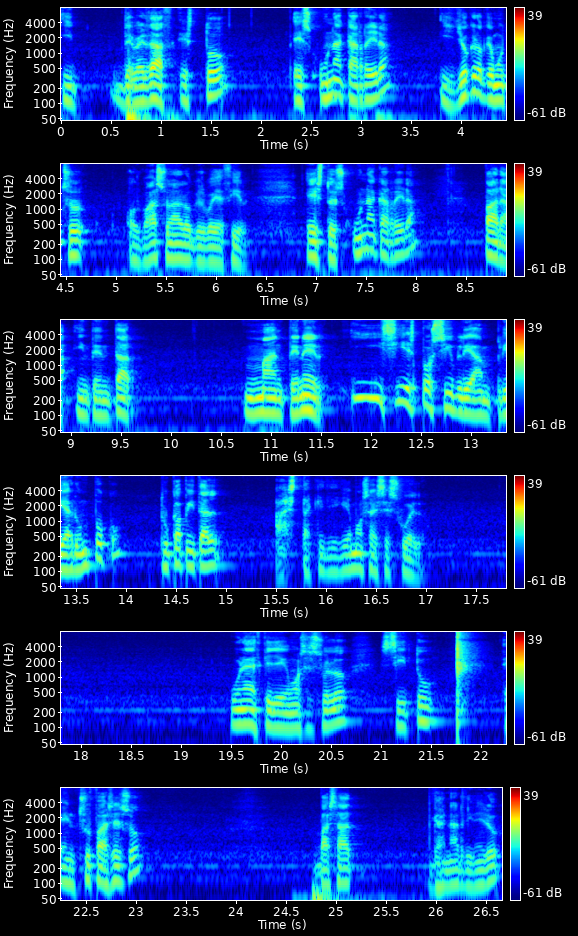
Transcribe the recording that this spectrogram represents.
Y de verdad, esto es una carrera, y yo creo que mucho os va a sonar lo que os voy a decir. Esto es una carrera para intentar mantener y, si es posible, ampliar un poco tu capital hasta que lleguemos a ese suelo. Una vez que lleguemos a ese suelo, si tú enchufas eso, vas a ganar dinero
